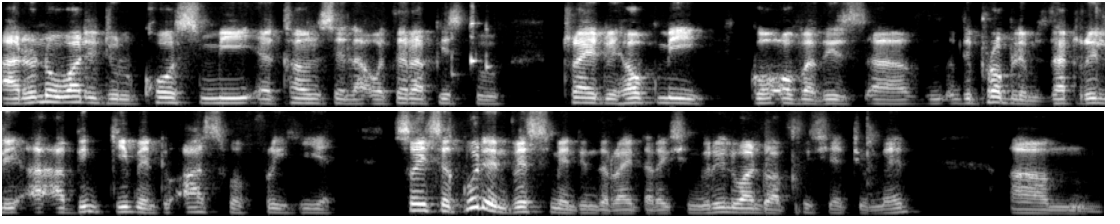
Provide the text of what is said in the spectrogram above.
I don't know what it will cost me, a counselor or therapist, to try to help me go over these uh, the problems that really are being given to us for free here. So it's a good investment in the right direction. We really want to appreciate you, man. Um,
